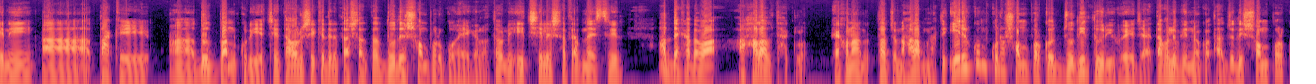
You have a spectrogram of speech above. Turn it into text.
এনে তাকে দুধ পান করিয়েছে, তাহলে সেক্ষেত্রে তার সাথে দুধের সম্পর্ক হয়ে গেল। তাহলে এই ছেলের সাথে আপনার স্ত্রীর আর দেখা দেওয়া হালাল থাকল। এখন আর তার জন্য হারাম না। তো এরকম কোনো সম্পর্ক যদি তৈরি হয়ে যায়, তাহলে ভিন্ন কথা। যদি সম্পর্ক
